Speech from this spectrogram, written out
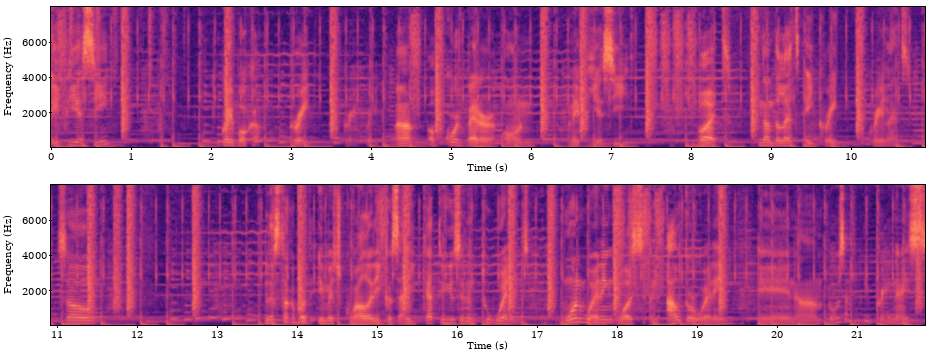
APS-C great bokeh great great great. Um, of course better on on APS-C but nonetheless a great gray lens. So let's talk about the image quality because I got to use it in two weddings. One wedding was an outdoor wedding and um, it was actually pretty nice.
